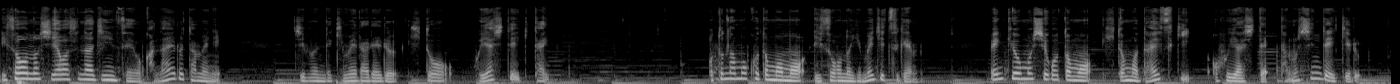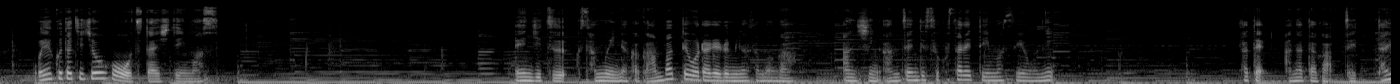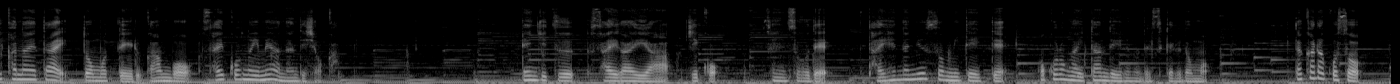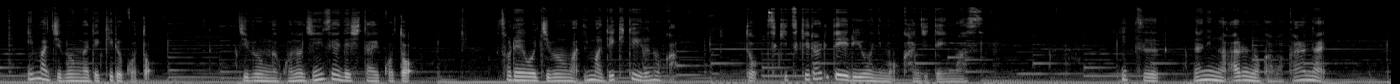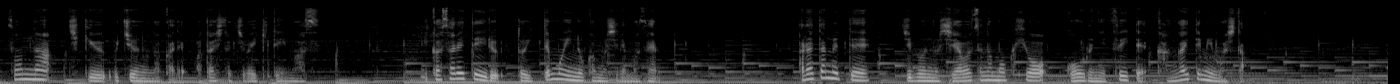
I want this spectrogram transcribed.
理想の幸せな人生を叶えるために自分で決められる人を増やしていきたい。大人も子供も理想の夢実現。勉強も仕事も人も大好き。を増やして楽しんでいける。お役立ち情報をお伝えしています。連日寒い中頑張っておられる皆様が安心安全で過ごされていますように。さてあなたが絶対叶えたいと思っている願望最高の夢は何でしょうか？連日災害や事故戦争で大変なニュースを見ていて心が痛んでいるのですけれどもだからこそ今自分ができること自分がこの人生でしたいことそれを自分は今できているのかと突きつけられているようにも感じています。いつ何があるのかわからないそんな地球宇宙の中で私たちは生きています。生かされていると言ってもいいのかもしれません。改めて自分の幸せな目標ゴールについて考えてみました。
